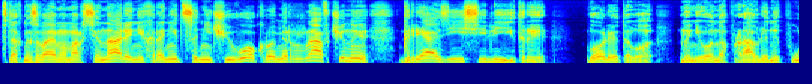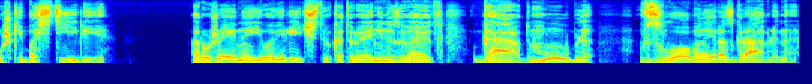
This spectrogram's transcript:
В так называемом арсенале не хранится ничего, кроме ржавчины, грязи и селитры. Более того, на него направлены пушки Бастилии. Оружейное его величество, которое они называют «гард-мубль», взломано и разграблено.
